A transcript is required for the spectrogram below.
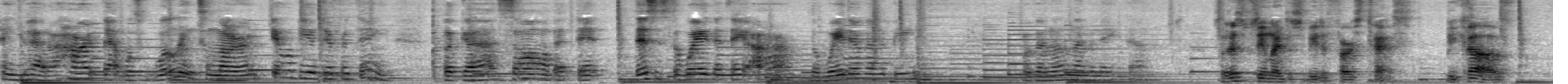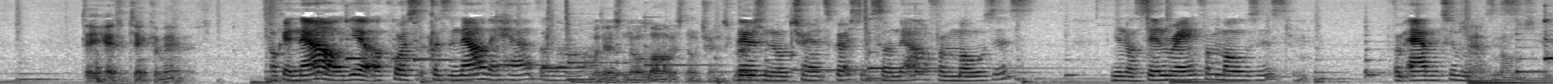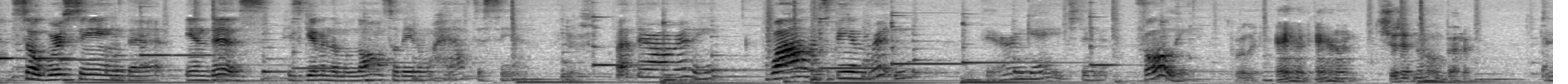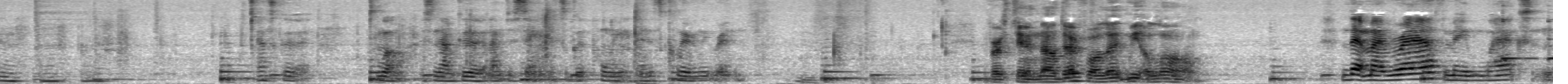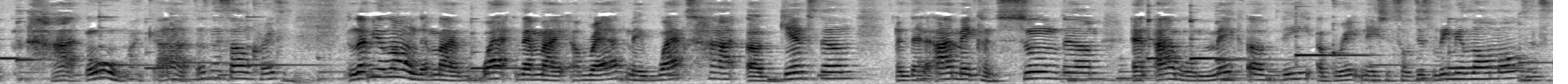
and you had a heart that was willing to learn, it would be a different thing. But God saw that that this is the way that they are, the way they're gonna be. We're gonna eliminate them. So this seemed like this would be the first test because they had the Ten Commandments. Okay, now, yeah, of course, because now they have the law. Where there's no law, there's no transgression. There's no transgression. So now, from Moses, you know, sin reigned from Moses, from Adam to Moses. Moses. So we're seeing that in this, he's given them a law so they don't have to sin. Yes. But they're already, while it's being written, they're engaged in it fully. Fully. And Aaron should have known better. Mm, mm, mm. That's good. Well, it's not good. I'm just saying it's a good point and it's clearly written. Verse 10 Now therefore let me alone. That my wrath may wax hot. Oh my God, doesn't that sound crazy? Let me alone that my that my wrath may wax hot against them, and that I may consume them, and I will make of thee a great nation. So just leave me alone, Moses.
